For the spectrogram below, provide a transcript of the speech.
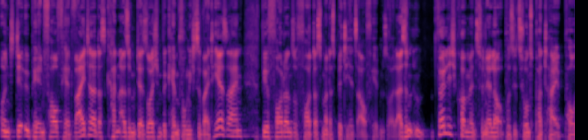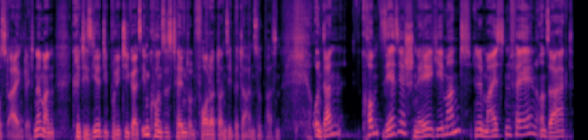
Und der ÖPNV fährt weiter, das kann also mit der solchen Bekämpfung nicht so weit her sein. Wir fordern sofort, dass man das bitte jetzt aufheben soll. Also ein völlig konventioneller Oppositionspartei-Post eigentlich. Ne? Man kritisiert die Politik als inkonsistent und fordert dann sie bitte anzupassen. Und dann kommt sehr, sehr schnell jemand in den meisten Fällen und sagt,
